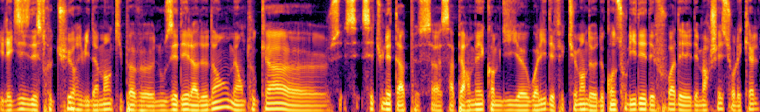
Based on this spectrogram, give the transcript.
Il existe des structures évidemment qui peuvent nous aider là-dedans, mais en tout cas, euh, c'est une étape. Ça, permet, comme dit euh, Walid, effectivement de, consolider des fois des, marchés sur lesquels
